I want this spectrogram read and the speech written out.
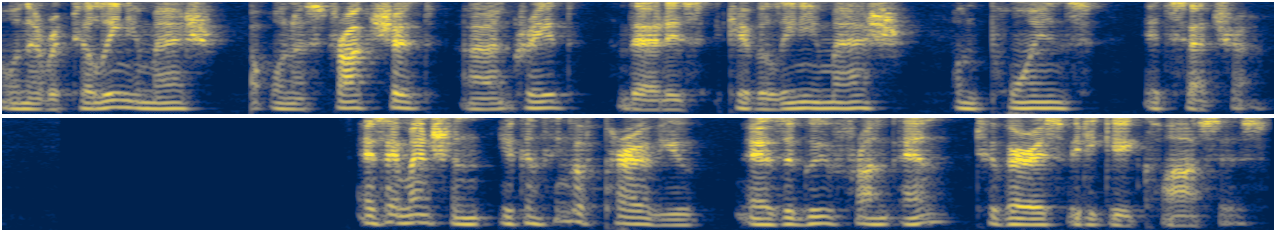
on a rectilinear mesh, on a structured uh, grid, that is curvilinear mesh, on points, etc. As I mentioned, you can think of ParaView as a GUI front end to various VTK classes.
